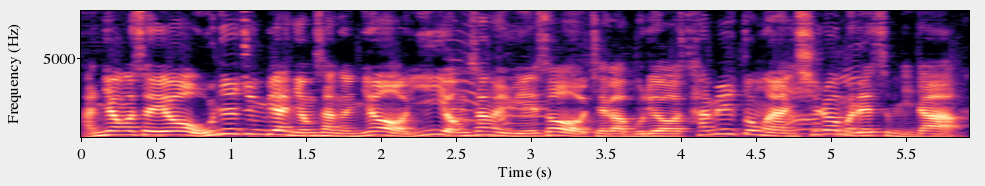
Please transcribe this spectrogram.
안녕하세요. 오늘 준비한 영상은요. 이 영상을 위해서 제가 무려 3일 동안 실험을 했습니다.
